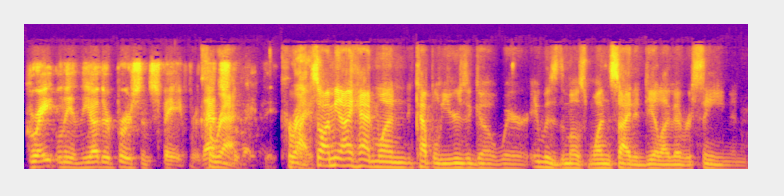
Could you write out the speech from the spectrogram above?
greatly in the other person's favor. That's Correct. the right thing. Correct. Right. So, I mean, I had one a couple of years ago where it was the most one-sided deal I've ever seen, and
